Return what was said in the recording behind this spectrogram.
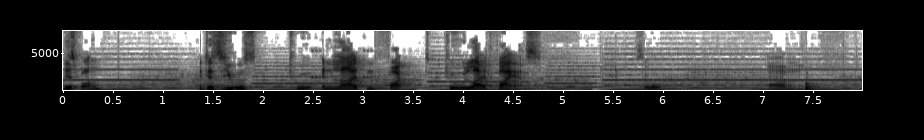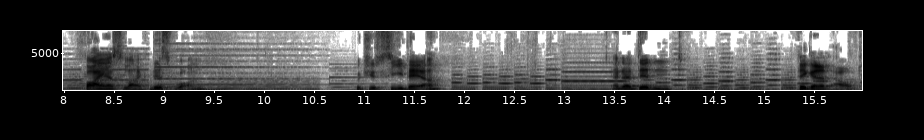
This one. It is used to enlighten to light fires. So, um, fires like this one, which you see there. And I didn't figure it out.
